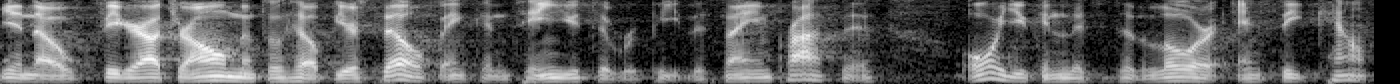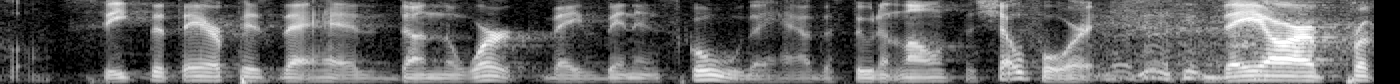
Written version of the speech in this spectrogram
you know, figure out your own mental health yourself and continue to repeat the same process. Or you can listen to the Lord and seek counsel. Seek the therapist that has done the work. They've been in school. They have the student loans to show for it. they are prof-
